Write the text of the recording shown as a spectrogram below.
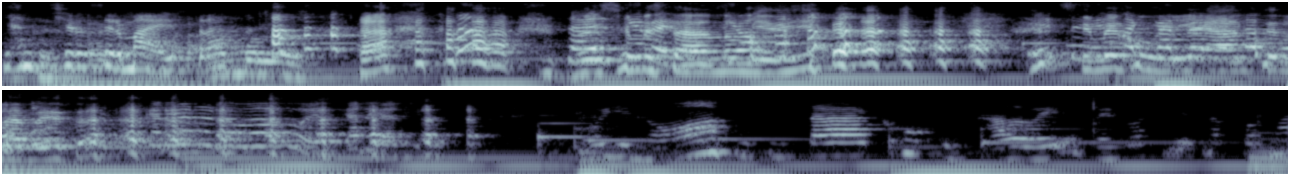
ya no quiero ser maestra. ¿Sabes sí me está dando miedo. sí me jubilé antes, la neta. Está como pesado, ¿eh? Verlo así de esa forma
